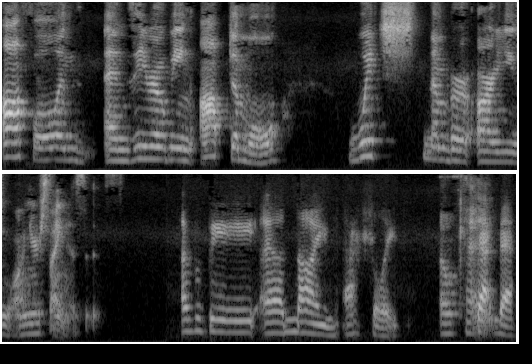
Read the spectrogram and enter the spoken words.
awful and, and zero being optimal, which number are you on your sinuses? I would be a nine, actually. Okay. That bad.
